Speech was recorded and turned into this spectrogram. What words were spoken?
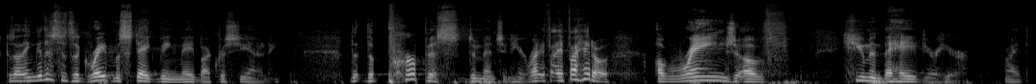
because I think this is a great mistake being made by Christianity. The, the purpose dimension here, right? If, if I had a, a range of human behavior here, right?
